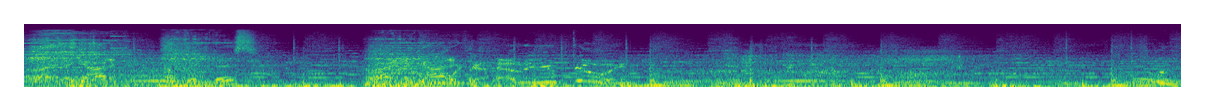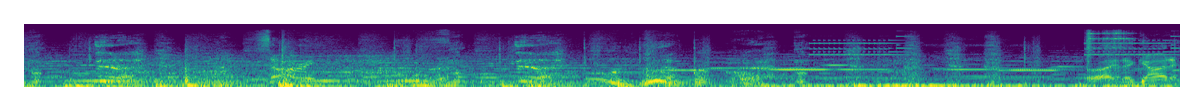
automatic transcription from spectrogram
I got it. I'll take this. Alright, I got it. What the hell are you doing? Sorry. Alright, I got it.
